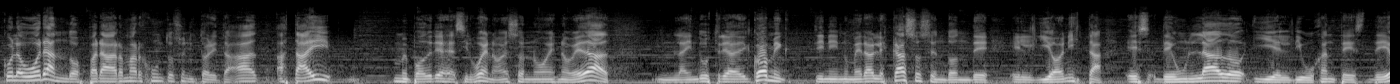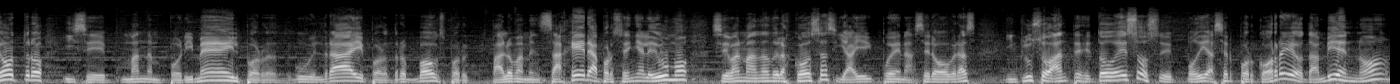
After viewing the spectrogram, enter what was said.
colaborando para armar juntos una historieta. Hasta ahí me podrías decir, bueno, eso no es novedad. La industria del cómic tiene innumerables casos en donde el guionista es de un lado y el dibujante es de otro y se mandan por email, por Google Drive, por Dropbox, por paloma mensajera, por señales de humo, se van mandando las cosas y ahí pueden hacer obras. Incluso antes de todo eso se podía hacer por correo también, ¿no?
